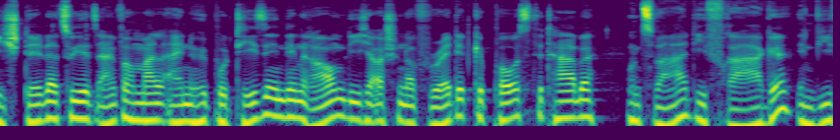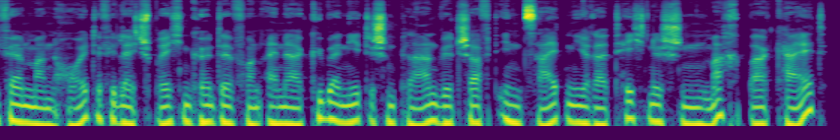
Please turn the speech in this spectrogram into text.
Ich stelle dazu jetzt einfach mal eine Hypothese in den Raum, die ich auch schon auf Reddit gepostet habe. Und zwar die Frage, inwiefern man heute vielleicht sprechen könnte von einer kybernetischen Planwirtschaft in Zeiten ihrer technischen Machbarkeit.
